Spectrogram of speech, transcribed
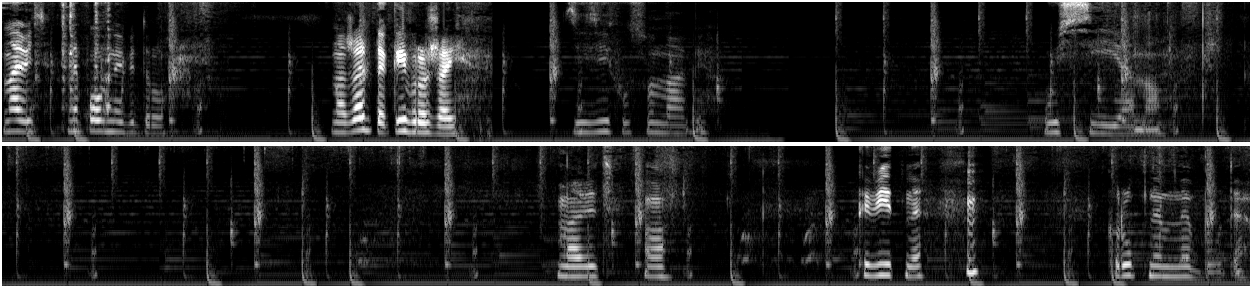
Навіть не повне відро. На жаль, такий врожай. Зізі фусунабі. Усіяно. Навіть о, квітне. Крупним не буде,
